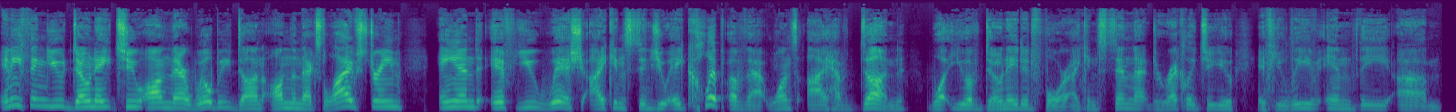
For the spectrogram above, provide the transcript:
Anything you donate to on there will be done on the next live stream. And if you wish, I can send you a clip of that once I have done what you have donated for. I can send that directly to you if you leave in the um,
